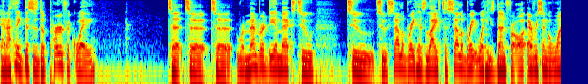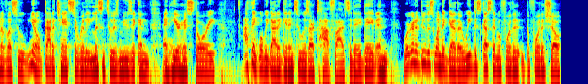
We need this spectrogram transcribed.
And I think this is the perfect way to to to remember DMX to to to celebrate his life, to celebrate what he's done for all, every single one of us who, you know, got a chance to really listen to his music and and hear his story. I think what we got to get into is our top five today, Dave, and we're gonna do this one together. We discussed it before the before the show.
